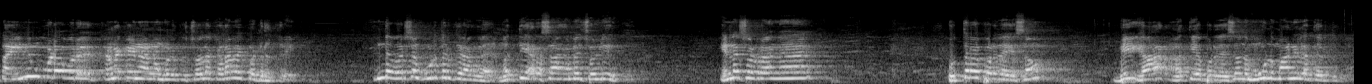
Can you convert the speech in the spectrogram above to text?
நான் இன்னும் கூட ஒரு கணக்கை நான் உங்களுக்கு சொல்ல கடமைப்பட்டிருக்கிறேன். இந்த வருஷம் கொடுத்துருக்குறாங்க. மத்திய அரசாங்கமே சொல்லியிருக்கு. என்ன சொல்கிறாங்க உத்தரப்பிரதேசம் பீகார் மத்திய பிரதேசம் இந்த மூணு மாநிலத்தை எடுத்துக்கோ.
